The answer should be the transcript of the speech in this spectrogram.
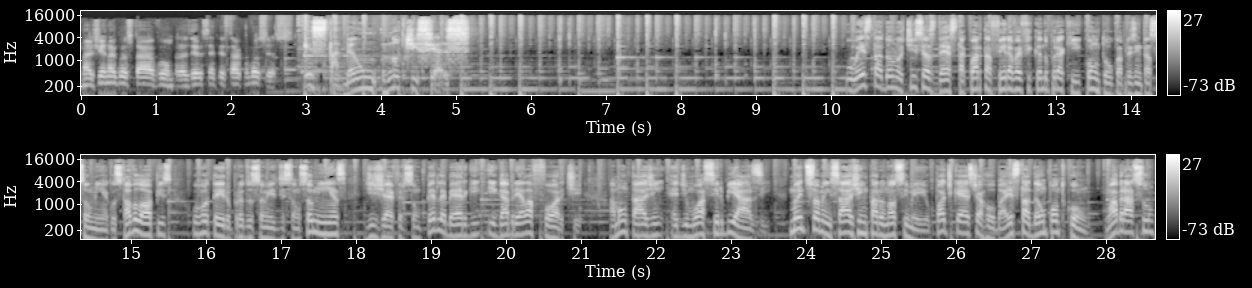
Imagina, Gustavo, um prazer sempre estar com vocês. Estadão Notícias. O Estadão Notícias desta quarta-feira vai ficando por aqui. Contou com a apresentação minha, Gustavo Lopes, o roteiro, produção e edição são minhas, de Jefferson Perleberg e Gabriela Forte. A montagem é de Moacir Biasi. Mande sua mensagem para o nosso e-mail podcast@estadão.com. Um abraço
